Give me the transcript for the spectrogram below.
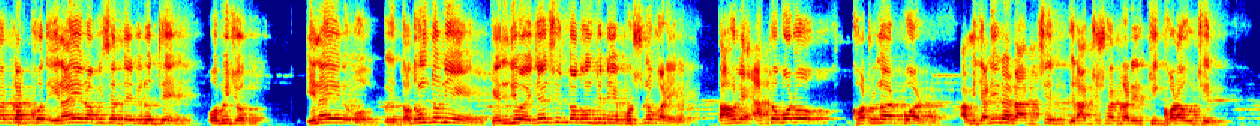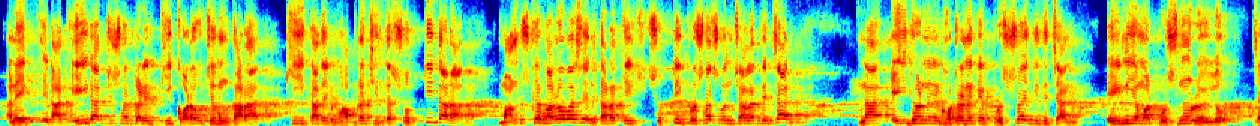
সরকার খোদ এনআইএর অফিসারদের বিরুদ্ধে অভিযোগ এনআইএর তদন্ত নিয়ে, কেন্দ্রীয় এজেন্সির তদন্ত নিয়ে প্রশ্ন করে। তাহলে এত বড় ঘটনার পর আমি জানি না রাজ্যের, রাজ্য সরকারের কি করা উচিত। মানে এই রাজ্য সরকারের কি করা উচিত এবং তারা কি তাদের ভাবনা চিন্তা সত্যি তারা মানুষকে ভালোবাসেন? তারা কি সত্যি প্রশাসন চালাতে চান? না এই ধরনের ঘটনাকে প্রশ্রয় দিতে চান? এই নিয়ে আমার প্রশ্ন রইল যে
